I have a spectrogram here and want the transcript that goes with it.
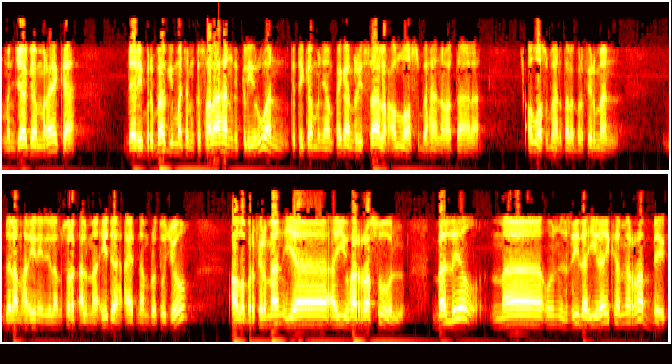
menjaga mereka dari berbagai macam kesalahan, kekeliruan ketika menyampaikan risalah Allah Subhanahu wa taala. Allah Subhanahu wa taala berfirman, dalam hal ini dalam surat Al-Maidah ayat 67 Allah berfirman ya ayyuhar rasul baligh ma unzila ilaika min rabbik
